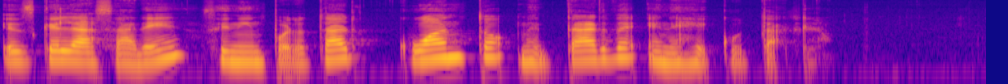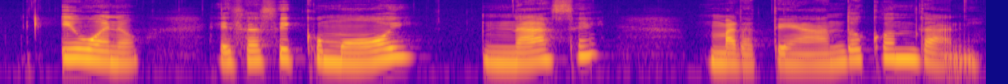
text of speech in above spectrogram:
es que las haré sin importar cuánto me tarde en ejecutarlo. Y bueno, es así como hoy nace Marteando con Dani.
